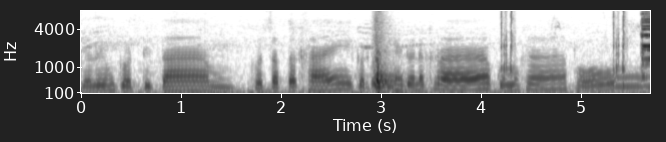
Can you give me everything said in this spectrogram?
อย่าลืมกดติดตาม กดซับสไครต์กดกระดิ่งให้ด้วยนะครับขอบคุณครับผม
